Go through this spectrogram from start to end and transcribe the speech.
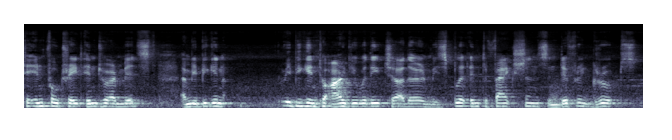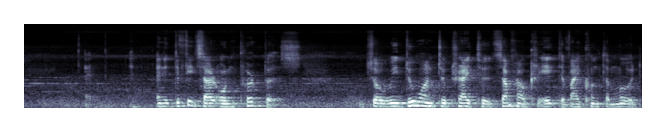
to infiltrate into our midst, and we begin we begin to argue with each other, and we split into factions and different groups, and it defeats our own purpose. So we do want to try to somehow create the Vaikuntha mood,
